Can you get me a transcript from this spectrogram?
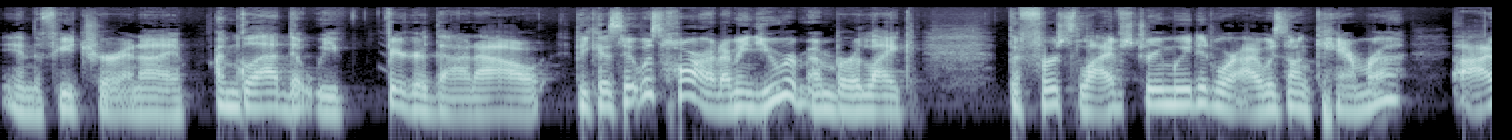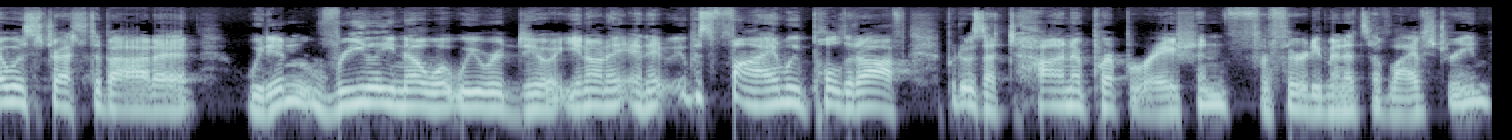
in the future. And i i'm glad that we figured that out because it was hard. I mean you remember like the first live stream we did where i was on camera i was stressed about it. We didn't really know what we were doing you know and it, it was fine. We pulled it off but it was a ton of preparation for 30 minutes of live stream.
